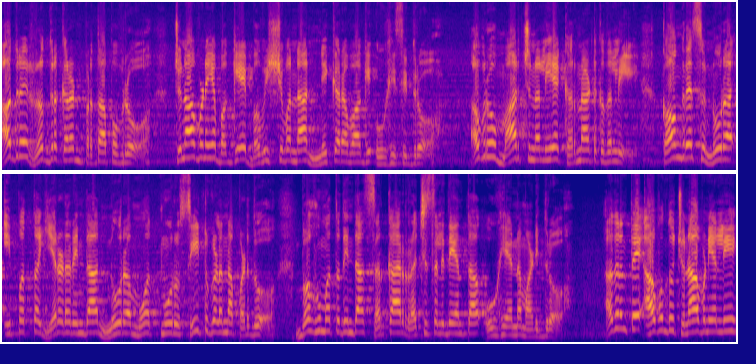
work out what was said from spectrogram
ಆದರೆ ರುದ್ರಕರಣ್ ಪ್ರತಾಪ್ ಅವರು, ಚುನಾವಣೆಯ ಬಗ್ಗೆ ಭವಿಷ್ಯವನ್ನ ನಿಖರವಾಗಿ ಊಹಿಸಿದ್ರು. ಅವರು ಮಾರ್ಚ್ನಲ್ಲಿಯೇ ಕರ್ನಾಟಕದಲ್ಲಿ ಕಾಂಗ್ರೆಸ್ ನೂರ ಇಪ್ಪತ್ತ ಎರಡರಿಂದ ನೂರ ಮೂವತ್ತ್ಮೂರು ಸೀಟುಗಳನ್ನು ಪಡೆದು ಬಹುಮತದಿಂದ ಸರ್ಕಾರ ರಚಿಸಲಿದೆ ಅಂತ ಊಹೆಯನ್ನು ಮಾಡಿದ್ರು. ಅದರಂತೆ ಆ ಒಂದು ಚುನಾವಣೆಯಲ್ಲಿ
